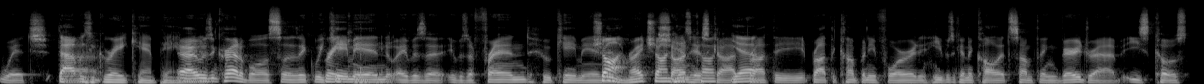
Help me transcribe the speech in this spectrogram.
which that uh, was a uh, great campaign. Yeah, it was incredible. So like we great came campaign. in, it was a it was a friend who came in. Sean, right? Sean, Sean Hiscock, Hiscock yeah. brought the brought the company forward, and he was going to call it something very drab, East Coast.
